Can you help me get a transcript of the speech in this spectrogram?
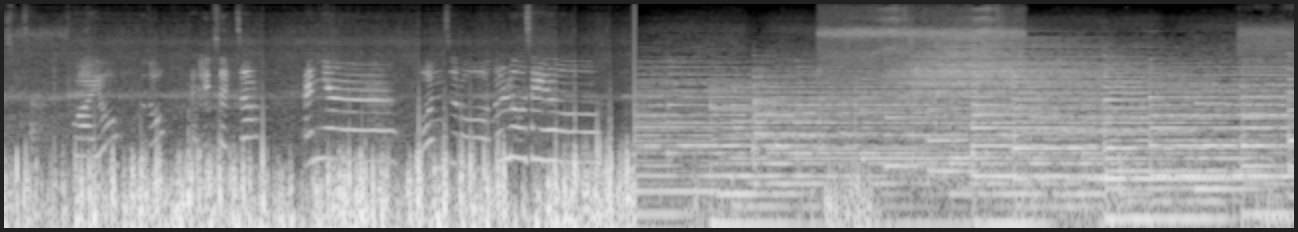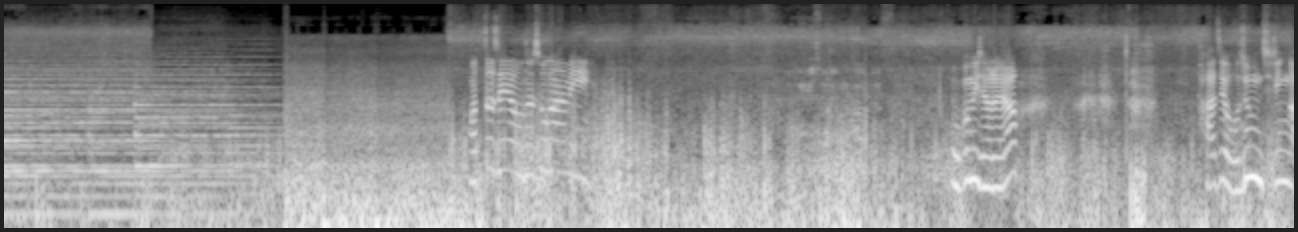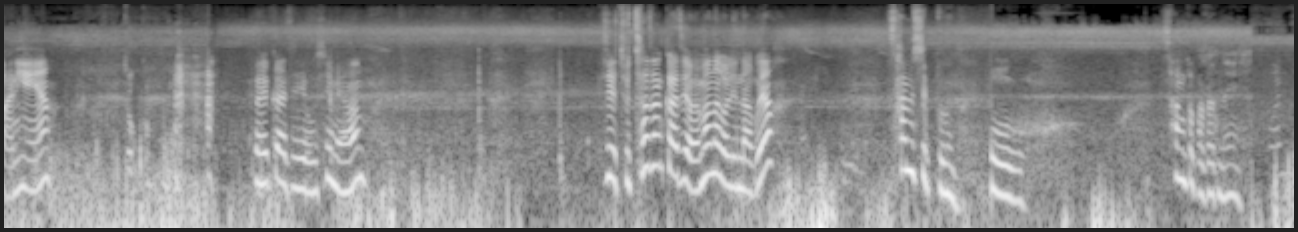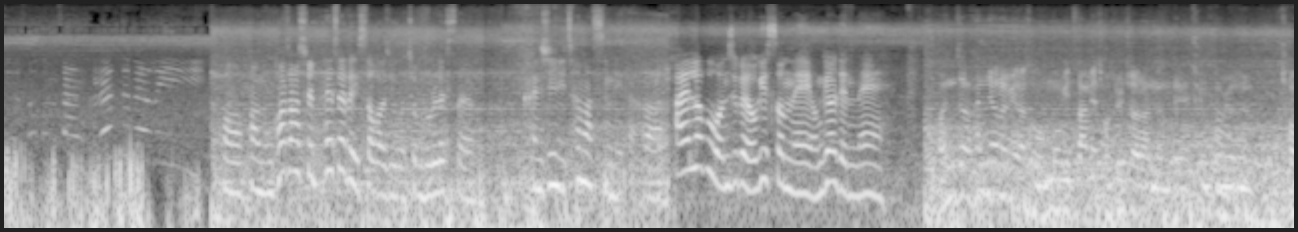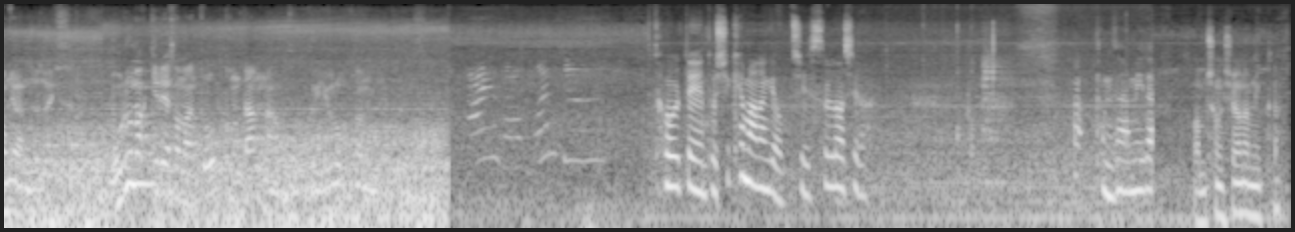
오금이 저래요? 바지 오줌 지린 거 아니에요? 조금. 여기까지 오시면 이제 주차장까지 얼마나 걸린다고요? 30분. 오 상도 받았네. 어, 방금 화장실 폐쇄돼 있어가지고 좀 놀랬어요. 간신히 참았습니다. 아, 아이러브 원주가 여기 있었네. 연결됐네. 완전 한여름이라서 온몸이 땀에 젖을 줄 알았는데 지금 보면은 전혀 안 젖어 있어. 오르막길에서만 조금 땀 나고 그 유럽 선 더울 땐또 식혜만한 게 없지. 슬러시라. 아, 감사합니다. 엄청 시원합니까?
